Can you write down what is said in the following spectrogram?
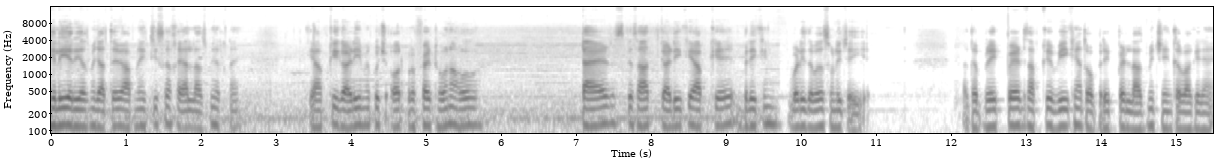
ہلی ایریاز میں جاتے ہوئے آپ نے ایک چیز کا خیال لازمی رکھنا ہے کہ آپ کی گاڑی میں کچھ اور پرفیکٹ ہو نہ ہو ٹائرز کے ساتھ گاڑی کے آپ کے بریکنگ بڑی زبردست ہونی چاہیے۔ اگر بریک پیڈز آپ کے ویک ہیں تو آپ بریک پیڈ لازمی چینج کروا کے جائیں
